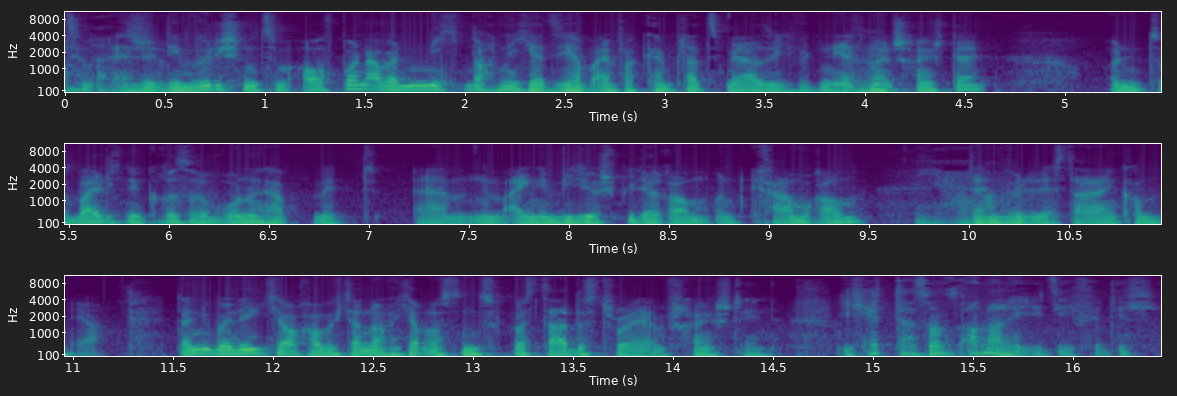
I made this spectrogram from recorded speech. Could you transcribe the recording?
Zum, also den würde ich schon zum Aufbauen, aber nicht noch nicht jetzt. Ich habe einfach keinen Platz mehr. Also ich würde ihn erstmal in den Schrank stellen. Und sobald ich eine größere Wohnung habe mit ähm, einem eigenen Videospieleraum und Kramraum, Ja. dann würde das da reinkommen. ja. Dann überlege ich auch, ob ich dann noch, ich habe noch so einen Superstar Destroyer im Schrank stehen. Ich hätte da sonst auch noch eine Idee für dich.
